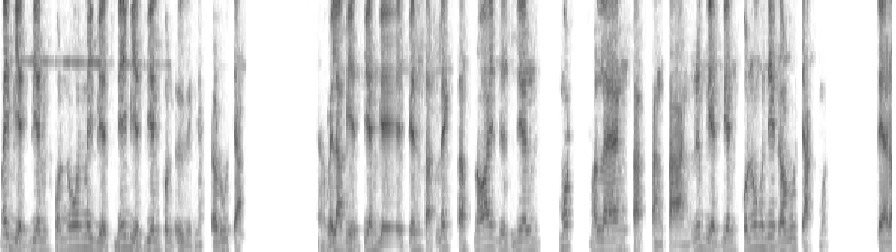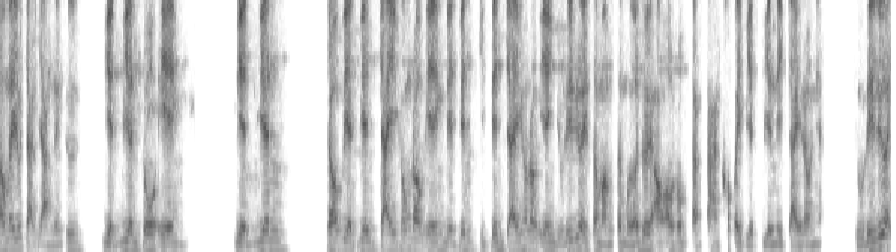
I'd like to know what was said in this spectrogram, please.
ไม่เบียดเบียนคนโน้นไม่เบียดไม่เบียดเบียนคนอื่นเนี่ยเรารู้จักเวลาเบียดเบียนเบียดเบียนสัตว์เล็กสัตว์น้อยเบียดเบียนมดมแมลงสัตว์ต่าง ๆ หรือเบียดเบียนคนโน้นคนนี้เรารู้จักหมด แต่เราไม่รู้จักอย่างหนึ่งคือ เบียดเบียนตัวเอง เบียดเบียนเราเบียดเบียนใจของเราเองเบียดเบียนจิตเบียนใจของเราเองอยู่เรื่อยๆสม่ำเสมอโดยเอาอารมณ์ต่างๆ เข้าไปเบียดเบียนในใจเราเนี่ย อยู่เรื่อย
